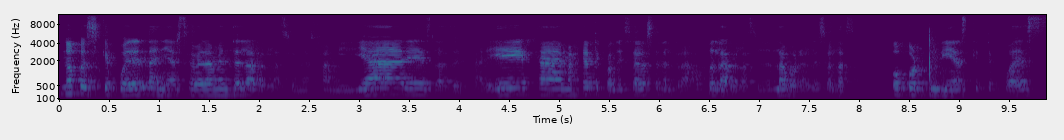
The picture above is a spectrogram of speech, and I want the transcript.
No, pues que pueden dañar severamente las relaciones familiares, las de pareja. Imagínate cuando celos en el trabajo, pues las relaciones laborales o las oportunidades que te puedes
